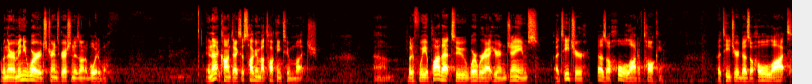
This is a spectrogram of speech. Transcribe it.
When there are many words, transgression is unavoidable. In that context, it's talking about talking too much. Um, but if we apply that to where we're at here in James, a teacher does a whole lot of talking. A teacher does a whole lot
